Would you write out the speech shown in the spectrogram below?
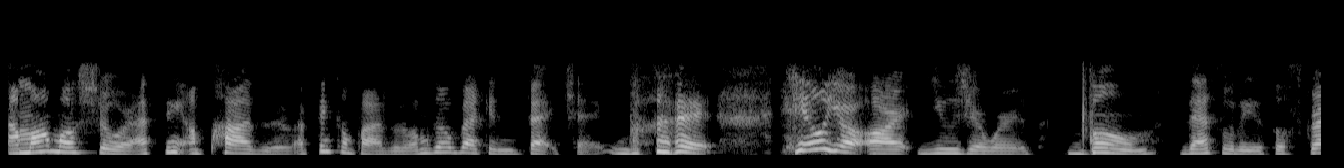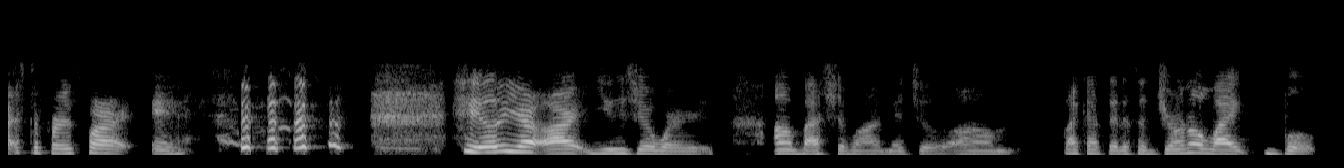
am almost sure. I think I'm positive. I think I'm positive. I'm going back and fact check. But heal your art, use your words. Boom. That's what it is. So scratch the first part and heal your art, use your words um, by Shivawn Mitchell. Um, like I said, it's a journal like book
